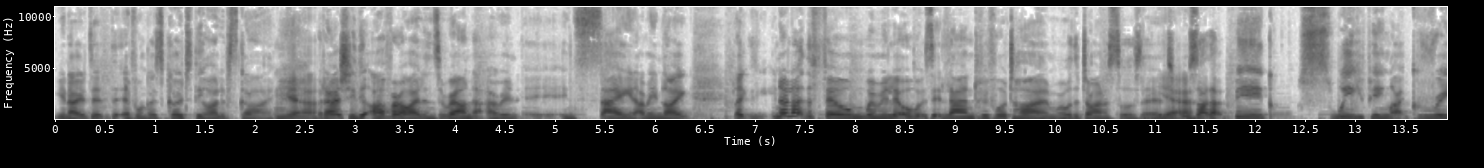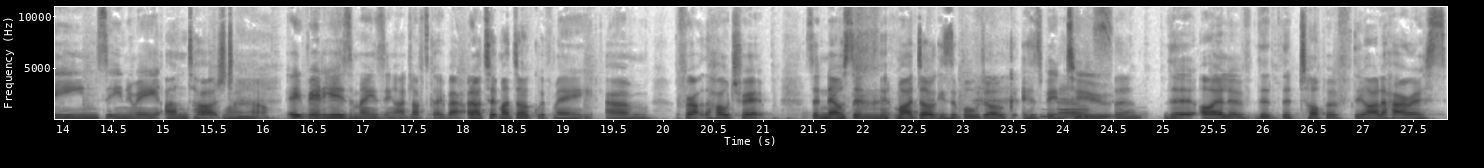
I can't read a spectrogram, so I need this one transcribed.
You know that, that everyone goes go to the Isle of Skye. Yeah. but actually the other islands around that are in, insane. I mean, like, like you know, like the film when we were little. What was it Land Before Time, where all the dinosaurs lived? Yeah. It was like that big, sweeping, like green scenery, untouched. Wow. It really is amazing. I'd love to go back. And I took my dog with me um, throughout the whole trip. So Nelson, my dog, is a bulldog. Has been Nelson. to the Isle of the, the top of the Isle of Harris.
